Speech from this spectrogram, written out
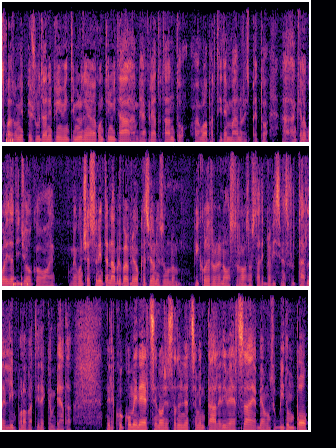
squadra mi è piaciuta nei primi 20 minuti nella continuità, abbiamo creato tanto, avevamo la partita in mano rispetto anche alla qualità di gioco e abbiamo concesso niente a Napoli, poi la prima occasione su un piccolo errore nostro, loro sono stati bravissimi a sfruttarla e lì un po' la partita è cambiata. Come inerzia, no? c'è stata un'inerzia mentale diversa e abbiamo subito un po'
